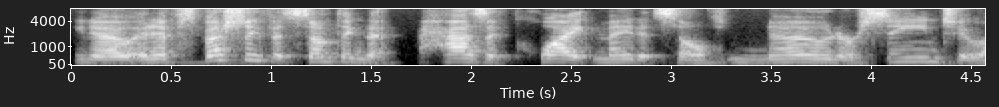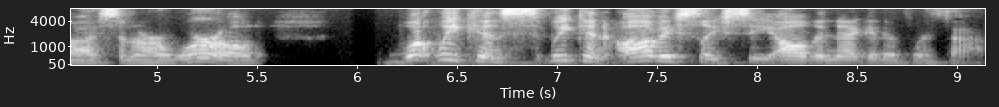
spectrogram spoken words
you know, and especially if it's something that hasn't quite made itself known or seen to us in our world, what we can we can obviously see all the negative with that.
